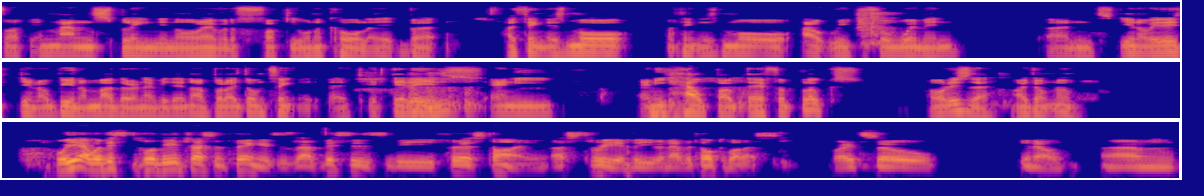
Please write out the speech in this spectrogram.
fucking mansplaining or whatever the fuck you want to call it, but I think there's more. I think there's more outreach for women, and you know it is you know being a mother and everything. Uh, but I don't think if, if there is any any help out there for blokes, or is there? I don't know. Well, yeah. Well, this well the interesting thing is is that this is the first time us three have even ever talked about this, right? So, you know, um,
